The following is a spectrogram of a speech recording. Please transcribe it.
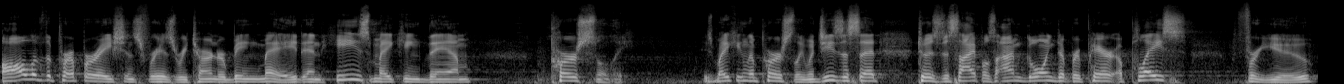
all of the preparations for his return are being made, and he's making them personally. He's making them personally. When Jesus said to his disciples, I'm going to prepare a place for you,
